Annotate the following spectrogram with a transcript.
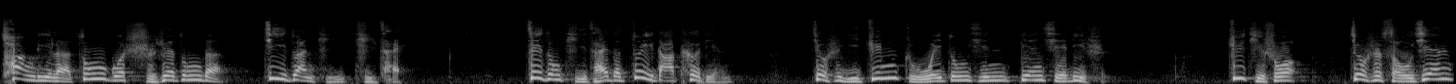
创立了中国史学中的纪传体体裁。这种体裁的最大特点。就是以君主为中心编写历史。具体说，就是首先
